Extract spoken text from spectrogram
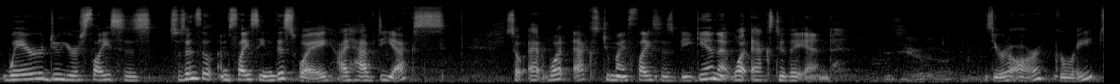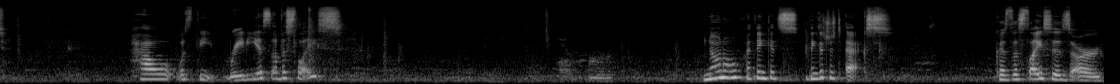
where do your slices? So since I'm slicing this way, I have dx. So at what x do my slices begin? At what x do they end? Zero to R. Zero to r. Great. How? What's the radius of a slice? No, no. I think it's I think it's just x. Because the slices are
